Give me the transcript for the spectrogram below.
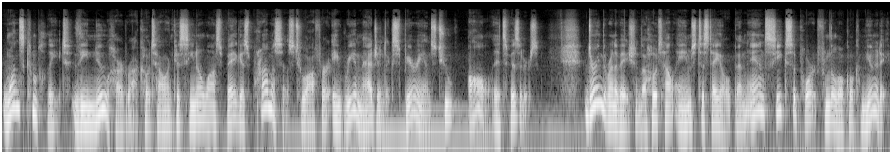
Once complete, the new Hard Rock Hotel and Casino Las Vegas promises to offer a reimagined experience to all its visitors. During the renovation, the hotel aims to stay open and seek support from the local community.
